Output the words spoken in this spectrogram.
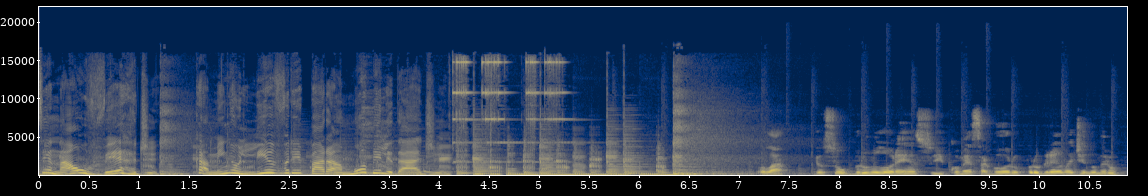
Sinal Verde Caminho livre para a mobilidade. Olá, eu sou Bruno Lourenço e começa agora o programa de número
